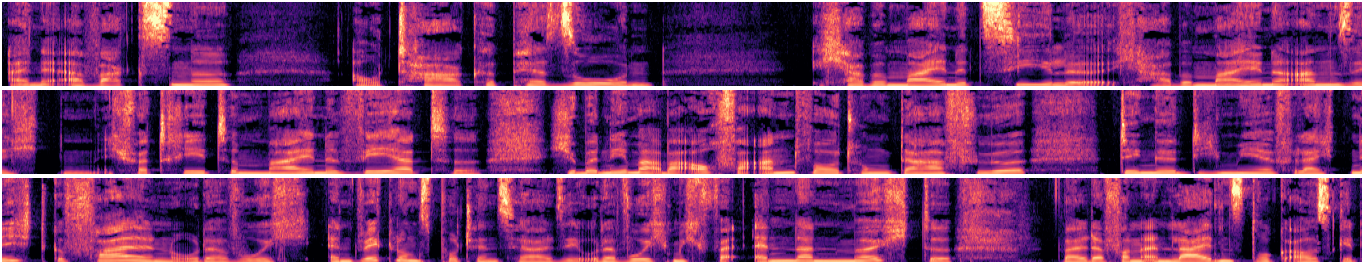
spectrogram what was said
eine erwachsene, autarke Person. Ich habe meine Ziele, ich habe meine Ansichten, ich vertrete meine Werte. Ich übernehme aber auch Verantwortung dafür, Dinge, die mir vielleicht nicht gefallen oder wo ich Entwicklungspotenzial sehe oder wo ich mich verändern möchte, weil davon ein Leidensdruck ausgeht.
